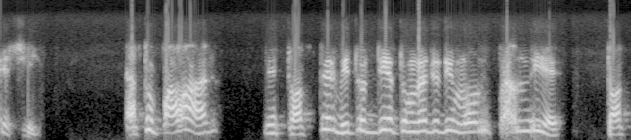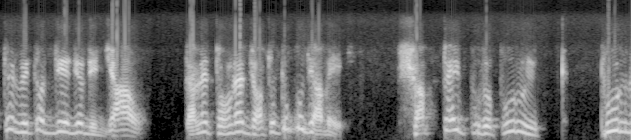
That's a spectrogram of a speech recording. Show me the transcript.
বেশি, এত পাওয়ার যে তত্ত্বের ভিতর দিয়ে তোমরা যদি মন প্রাণ দিয়ে তত্ত্বের ভিতর দিয়ে যদি যাও, তাহলে তোমরা যতটুকু যাবে, সবটাই পুরোপুরি পূর্ণ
